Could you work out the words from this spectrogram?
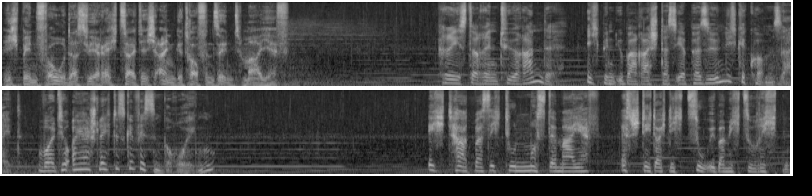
Ich bin froh, dass wir rechtzeitig eingetroffen sind, Majev. Priesterin Tyrande, ich bin überrascht, dass ihr persönlich gekommen seid. Wollt ihr euer schlechtes Gewissen beruhigen? Ich tat, was ich tun musste, Majev. Es steht euch nicht zu, über mich zu richten.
